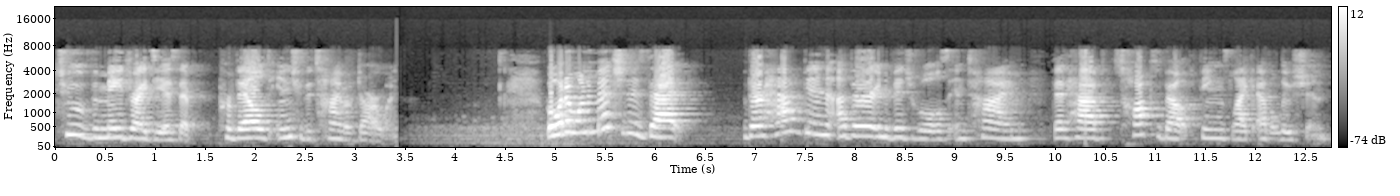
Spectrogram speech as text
two of the major ideas that prevailed into the time of Darwin. But what I want to mention is that there have been other individuals in time that have talked about things like evolution.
